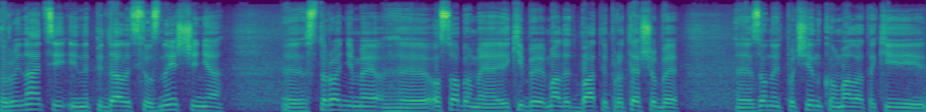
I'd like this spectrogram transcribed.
руйнації і не піддалися знищення е, сторонніми е, особами, які би мали дбати про те, щоб е, зона відпочинку мала такий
